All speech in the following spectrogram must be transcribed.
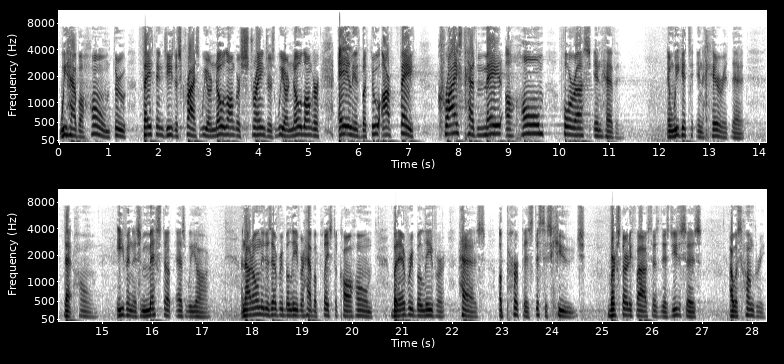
We have a home through faith in Jesus Christ. We are no longer strangers. We are no longer aliens, but through our faith, Christ has made a home for us in heaven. And we get to inherit that, that home, even as messed up as we are. And not only does every believer have a place to call home, but every believer has a purpose. This is huge. Verse 35 says this. Jesus says, I was hungry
